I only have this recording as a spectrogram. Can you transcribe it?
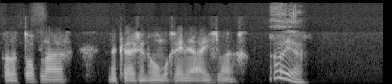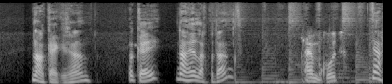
van de toplaag. En dan krijg je een homogene ijslaag. Oh ja. Nou, kijk eens aan. Oké, nou heel erg bedankt. Helemaal goed. Ja.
